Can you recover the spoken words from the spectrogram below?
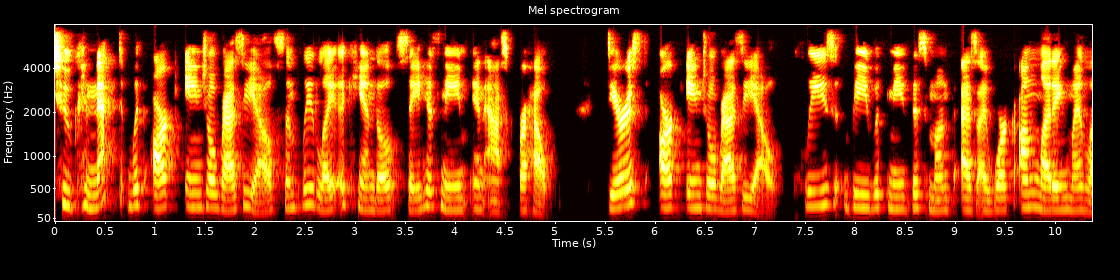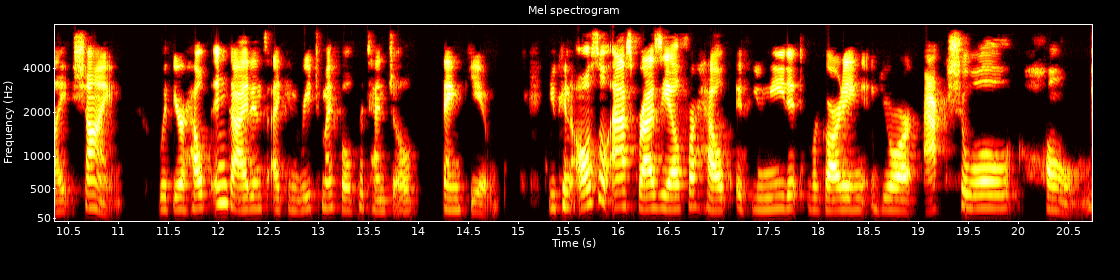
To connect with Archangel Raziel, simply light a candle, say his name, and ask for help. Dearest Archangel Raziel, Please be with me this month as I work on letting my light shine. With your help and guidance, I can reach my full potential. Thank you. You can also ask Raziel for help if you need it regarding your actual home.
